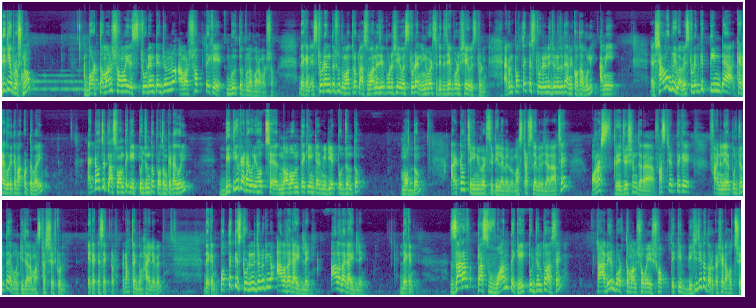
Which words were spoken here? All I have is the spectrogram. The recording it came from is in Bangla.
দ্বিতীয় প্রশ্ন, বর্তমান সময়ের স্টুডেন্টের জন্য আমার সব থেকে গুরুত্বপূর্ণ পরামর্শ। দেখেন, স্টুডেন্ট তো শুধুমাত্র ক্লাস ওয়ানে যে পড়ে সেই স্টুডেন্ট, ইউনিভার্সিটিতে যে পড়ে সেই স্টুডেন্ট। এখন প্রত্যেকটা স্টুডেন্টের জন্য যদি আমি কথা বলি, আমি সামগ্রিকভাবে স্টুডেন্টকে তিনটা ক্যাটাগরিতে ভাগ করতে পারি। একটা হচ্ছে ক্লাস ওয়ান থেকে এইট পর্যন্ত প্রথম ক্যাটাগরি। দ্বিতীয় ক্যাটাগরি হচ্ছে নবম থেকে ইন্টারমিডিয়েট পর্যন্ত, মধ্যম। আরেকটা হচ্ছে ইউনিভার্সিটি লেভেল বা মাস্টার্স লেভেলে যারা আছে অনার্স গ্র্যাজুয়েশন যারা ফার্স্ট ইয়ার থেকে ফাইনাল ইয়ার পর্যন্ত এবং কি যারা মাস্টার্স শেষ করে এটা একটা সেক্টর এটা হচ্ছে একদম হাই লেভেল দেখেন, প্রত্যেকটা স্টুডেন্টের জন্য কিন্তু আলাদা গাইডলাইন আলাদা গাইডলাইন দেখেন, যারা ক্লাস ওয়ান থেকে এইট পর্যন্ত আছে, তাদের বর্তমান সময়ে সব থেকে বেশি যেটা দরকার সেটা হচ্ছে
